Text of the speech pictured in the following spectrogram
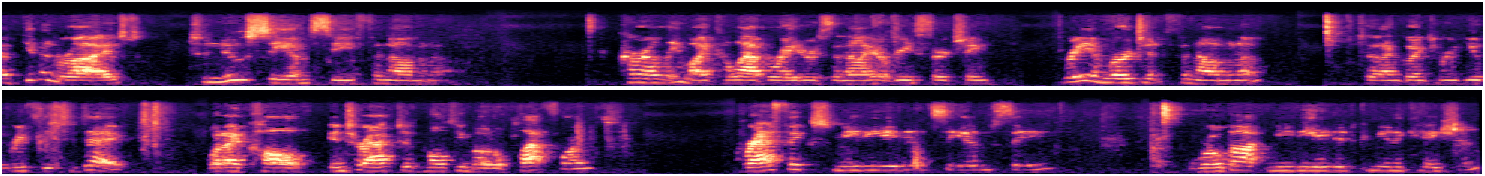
have given rise to new CMC phenomena. Currently, my collaborators and I are researching three emergent phenomena that I'm going to review briefly today. What I call interactive multimodal platforms, graphics mediated CMC, robot mediated communication,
